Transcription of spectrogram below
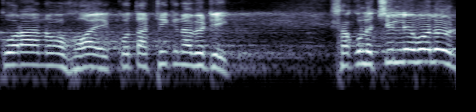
করানো হয়। কথা ঠিক না বেঠিক? সকলে চিল্লে বলুন।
